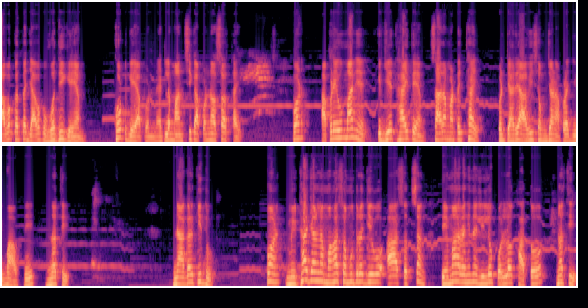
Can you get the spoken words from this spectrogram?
આવક કરતાં જ આવક વધી ગઈ એમ, ખોટ ગઈ આપણને, એટલે માનસિક આપણને અસર થાય. પણ આપણે એવું માનીએ કે જે થાય તેમ સારા માટે જ થાય, પણ ત્યારે આવી સમજણ આપણા જીવમાં આવતી નથી. ને આગળ કીધું, પણ મીઠા જળના મહાસમુદ્ર જેવો આ સત્સંગ તેમાં રહીને લીલો પલ્લો થતો નથી,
